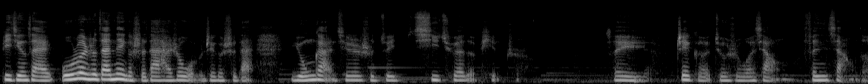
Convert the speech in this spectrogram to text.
毕竟在无论是在那个时代还是我们这个时代，勇敢其实是最稀缺的品质。所以这个就是我想分享的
